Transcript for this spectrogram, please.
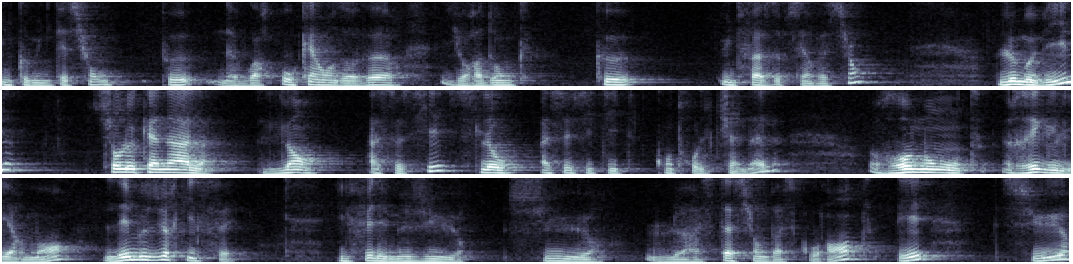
une communication peut n'avoir aucun handover, il n'y aura donc que une phase d'observation. Le mobile, sur le canal lent associé, Slow Associated Control Channel, remonte régulièrement les mesures qu'il fait. Il fait des mesures sur la station de base courante et sur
